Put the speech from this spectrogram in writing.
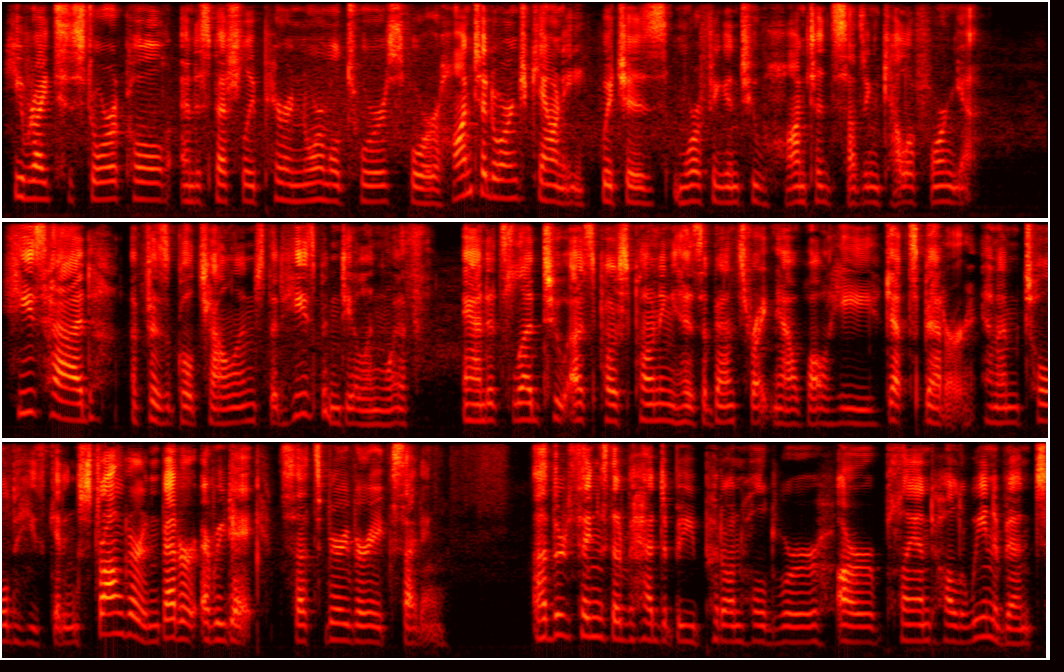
He writes historical and especially paranormal tours for Haunted Orange County, which is morphing into Haunted Southern California. He's had a physical challenge that he's been dealing with, and it's led to us postponing his events right now while he gets better. And I'm told he's getting stronger and better every day. So that's very, very exciting. Other things that have had to be put on hold were our planned Halloween event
